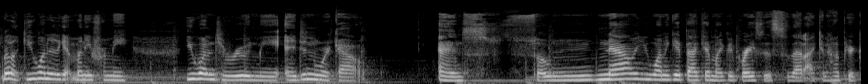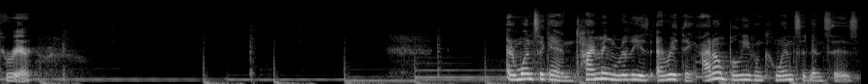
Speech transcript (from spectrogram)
But like you wanted to get money from me, you wanted to ruin me, and it didn't work out. And so now you want to get back in my good graces so that I can help your career. And once again, timing really is everything. I don't believe in coincidences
